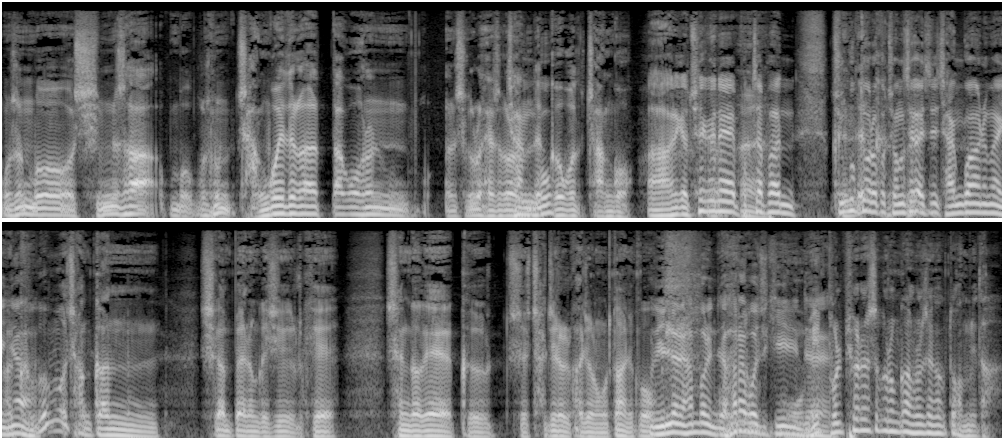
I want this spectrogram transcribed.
무슨 뭐 심사 뭐 무슨 장고에 들어갔다고 하는 식으로 해석을 하는데 장고? 그거보다 장고. 아, 그러니까 최근에 어, 복잡한 중국도 근데 그렇고 정세가 있으니 장고하는 거 아니냐? 아, 그거 뭐 잠깐 시간 빼는 것이 그렇게 생각에 그 차질을 가져오는 것도 아니고. 1년에 한 번인데 할아버지 기일인데. 몸이 불편해서 그런가 하는 생각도 합니다.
